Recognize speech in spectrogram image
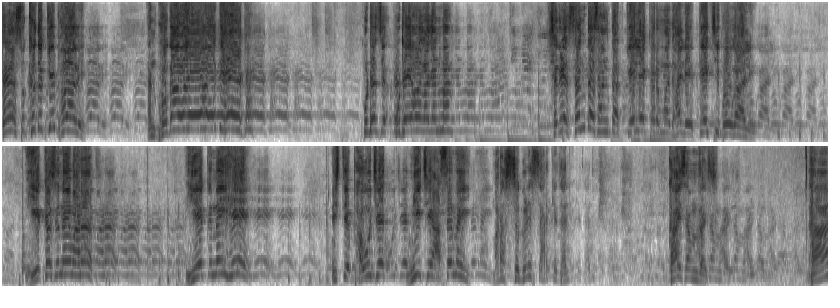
त्या सुखदुःखी फळावे. आणि भोगावा यावे ते हे का? कुठे कुठे यावं लागेल मग? सगळे संत सांगतात केले कर्म झाले तेची भोग आले. एकच नाही महाराज. एक नाही हे. नुसते भाऊचे मीचे असं नाही. मला सगळे सारखे झाले. काय समजायचं? हा?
